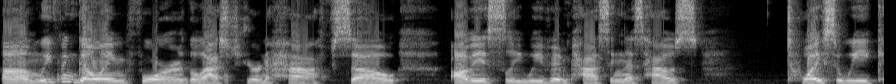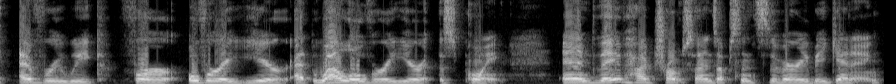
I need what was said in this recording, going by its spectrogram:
Um, we've been going for the last year and a half, so obviously we've been passing this house twice a week, every week for over a year, at well over a year at this point. And they've had Trump signs up since the very beginning.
